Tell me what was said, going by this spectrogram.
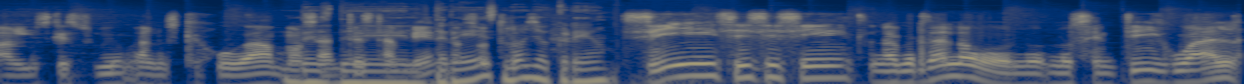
a los que a los que jugábamos Desde antes el también. 3, ¿no? nosotros. Yo creo. Sí, sí, sí, sí. La verdad lo, lo- lo sentí igual.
